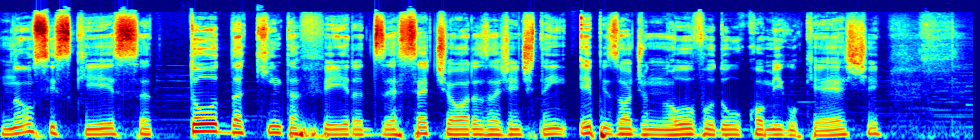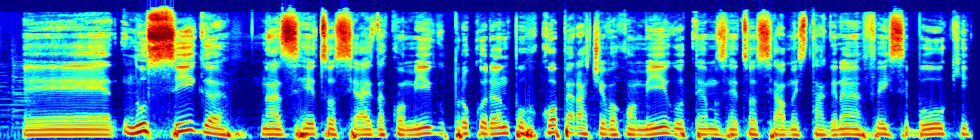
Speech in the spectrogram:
não se esqueça, toda quinta-feira, 17 horas, a gente tem episódio novo do Comigo Cast. É, nos siga nas redes sociais da Comigo, procurando por Cooperativa Comigo. Temos rede social no Instagram, Facebook.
